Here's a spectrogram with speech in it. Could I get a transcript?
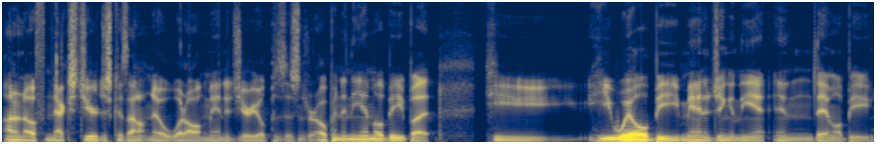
I don't know if next year, just because I don't know what all managerial positions are open in the MLB, but he he will be managing in the in the MLB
